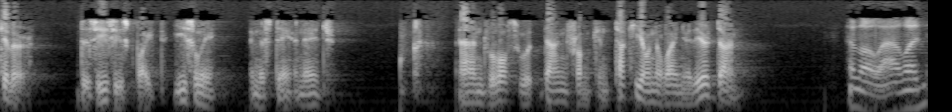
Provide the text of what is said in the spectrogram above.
killer diseases quite easily in this day and age. And we'll also Dan from Kentucky on the line. You're there, Dan. Hello, Alan.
